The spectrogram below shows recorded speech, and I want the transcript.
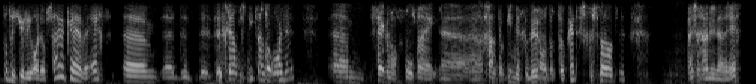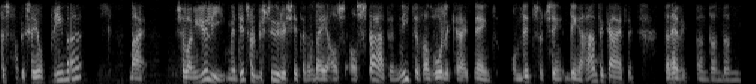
Totdat jullie orde op zaken hebben. Echt, uh, de, de, het geld is niet aan de orde. Um, sterker nog, volgens mij gaat het ook niet meer gebeuren, want het loket is gesloten. Maar ze gaan nu naar de rechterstap. Ik zeg, heel prima. Maar zolang jullie met dit soort bestuurders zitten... waarbij je als, als staten niet de verantwoordelijkheid neemt... om dit soort dingen aan te kaarten... dan, heb ik, dan, dan, dan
